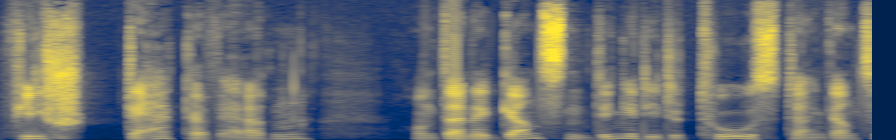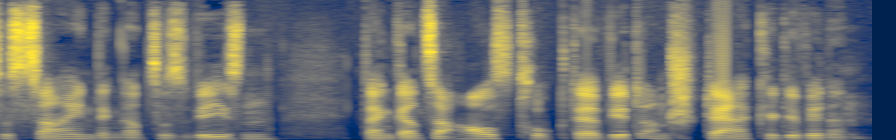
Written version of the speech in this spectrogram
viel stärker werden und deine ganzen Dinge, die du tust, dein ganzes Sein, dein ganzes Wesen, dein ganzer Ausdruck, der wird an Stärke gewinnen.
